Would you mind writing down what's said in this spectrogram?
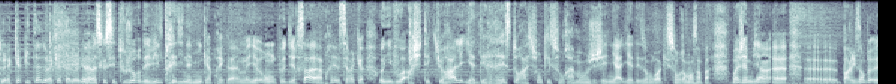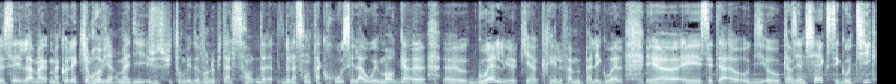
de la capitale de la Catalogne? Eh ben, parce que c'est toujours des villes très dynamiques après quand même. On peut dire ça. Après, c'est vrai qu'au niveau architectural, il y a des restaurations qui sont vraiment géniales. Il y a des endroits qui sont vraiment sympas. Moi, j'aime bien. euh, euh, par exemple, c'est là ma, ma collègue qui en revient m'a dit je suis tombé devant l'hôpital de, la Santa Cruz. C'est là où est mort Ga- euh, euh, euh, qui a créé le fameux palais Güell. Et, euh, et c'était au, au 15e siècle. C'est gothique.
